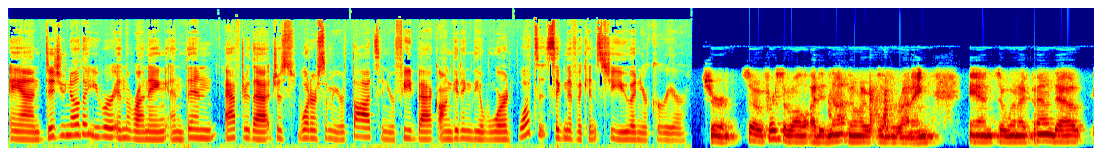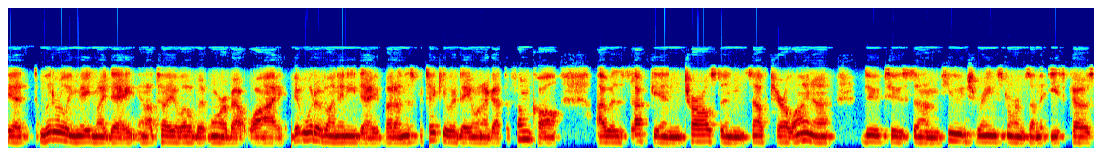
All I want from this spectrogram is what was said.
And did you know that you were in the running? And then after that, just what are some of your thoughts and your feedback on getting the award? What's its significance to you and your career? Sure. So, first of all, I did not know I was in the running. And so when I found out, it literally made my day. And I'll tell you a little bit more about why. It would have on any day, but on this particular day when I got the phone call, I was stuck in Charleston, South Carolina, due to some huge rainstorms on the East Coast.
